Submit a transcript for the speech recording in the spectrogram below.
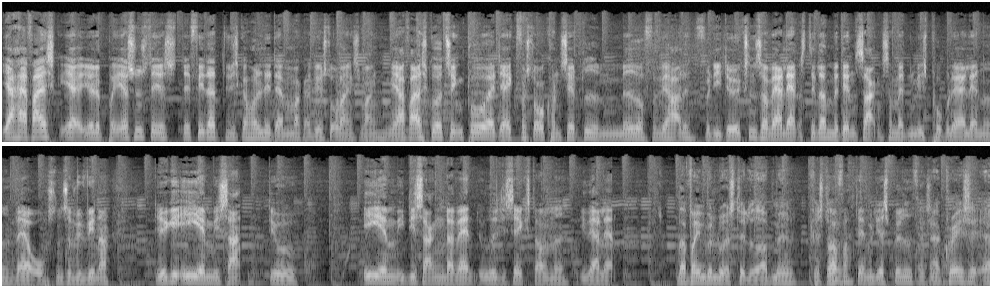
jeg har faktisk, jeg, jeg, jeg synes, det er, det er fedt, at vi skal holde det i Danmark, og det er et stort arrangement. Men jeg har faktisk gået og tænkt på, at jeg ikke forstår konceptet med, hvorfor vi har det. Fordi det er jo ikke sådan, så hver land stiller med den sang, som er den mest populære i landet hver år, sådan, så vi vinder. Det er jo ikke EM i sang, det er jo EM i de sange, der vandt ud af de seks, der var med i hver land. Hvad for en vil du have stillet op med? Christoffer, den vil jeg spillet for Ja, eksempel. Crazy, ja.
